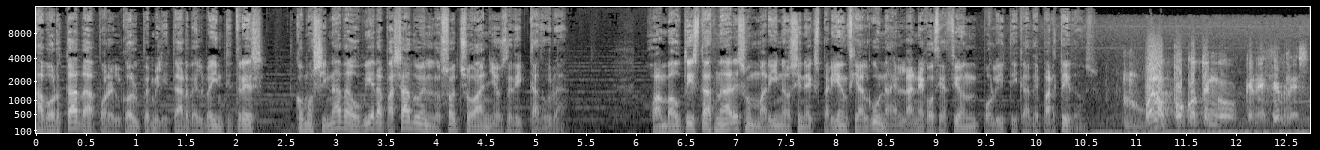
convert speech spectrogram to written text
abortada por el golpe militar del 23, como si nada hubiera pasado en los ocho años de dictadura. Juan Bautista Aznar es un marino sin experiencia alguna en la negociación política de partidos. Bueno, poco tengo que decirles.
